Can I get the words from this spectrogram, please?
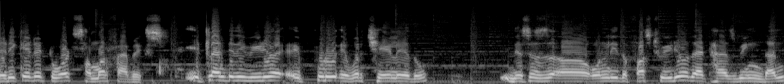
dedicated towards summer fabrics ఇట్లాంటిది వీడియో ఎప్పుడు ఎవరు చేయలేదు. This is only the first video that has been done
